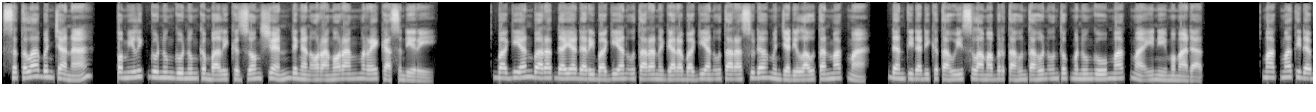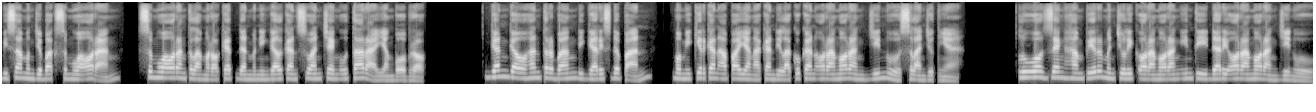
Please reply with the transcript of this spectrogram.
Setelah bencana, pemilik gunung-gunung kembali ke Zongshen dengan orang-orang mereka sendiri. Bagian barat daya dari bagian utara negara bagian utara sudah menjadi lautan magma, dan tidak diketahui selama bertahun-tahun untuk menunggu magma ini memadat. Magma tidak bisa menjebak semua orang, semua orang telah meroket dan meninggalkan Suanceng Utara yang bobrok. Gan Gaohan terbang di garis depan, memikirkan apa yang akan dilakukan orang-orang Jinwu selanjutnya. Luo Zeng hampir menculik orang-orang inti dari orang-orang Jinwu.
